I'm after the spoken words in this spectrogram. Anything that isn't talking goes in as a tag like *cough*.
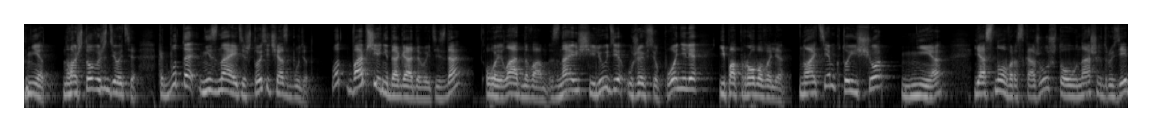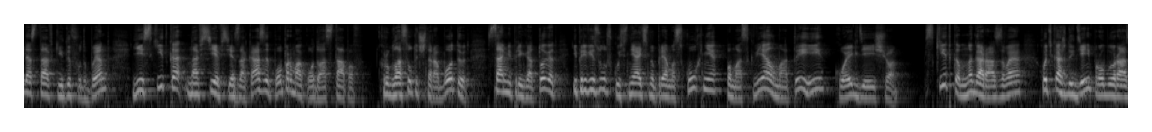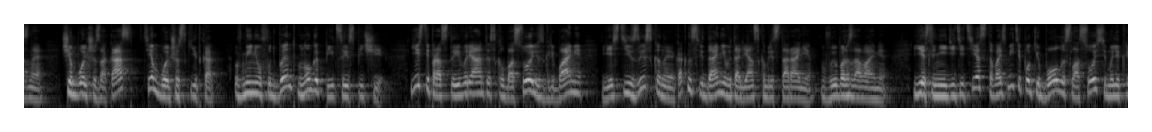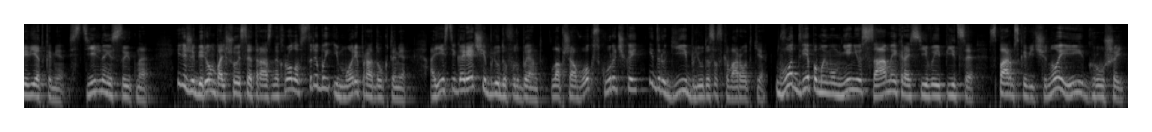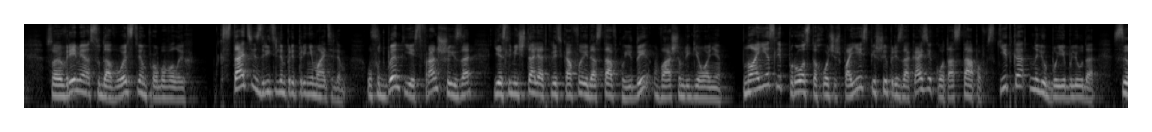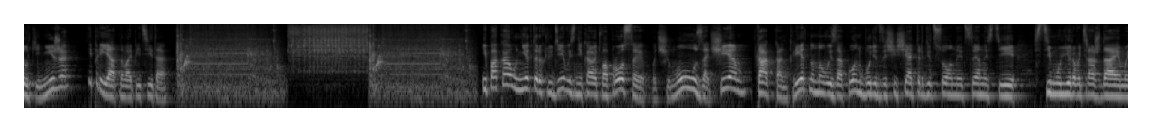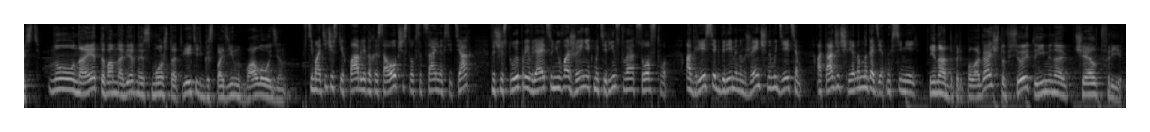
Нет, ну а что вы ждете? Как будто не знаете, что сейчас будет. Вот вообще не догадываетесь, да? Ой, ладно вам, знающие люди уже все поняли и попробовали. Ну а тем, кто еще не, я снова расскажу, что у наших друзей доставки еды Foodband есть скидка на все-все заказы по промокоду Остапов. Круглосуточно работают, сами приготовят и привезут вкуснятину прямо с кухни по Москве, Алматы и кое-где еще. Скидка многоразовая, хоть каждый день пробую разное. Чем больше заказ, тем больше скидка. В меню Foodband много пиццы из печи. Есть и простые варианты с колбасой или с грибами, есть и изысканные, как на свидании в итальянском ресторане. Выбор за вами. Если не едите тесто, возьмите покеболы с лососем или креветками, стильно и сытно. Или же берем большой сет разных роллов с рыбой и морепродуктами. А есть и горячие блюда фудбенд, лапша вок с курочкой и другие блюда со сковородки. Вот две, по моему мнению, самые красивые пиццы с пармской ветчиной и грушей. В свое время с удовольствием пробовал их. Кстати, зрителям-предпринимателям, у Foodband есть франшиза, если мечтали открыть кафе и доставку еды в вашем регионе. Ну а если просто хочешь поесть, пиши при заказе код Остапов. Скидка на любые блюда. Ссылки ниже и приятного аппетита! И пока у некоторых людей возникают вопросы, почему, зачем, как конкретно новый закон будет защищать традиционные ценности и стимулировать рождаемость, ну, на это вам, наверное, сможет ответить господин Володин. В тематических пабликах и сообществах в социальных сетях зачастую проявляется неуважение к материнству и отцовству, агрессия к беременным женщинам и детям, а также членам многодетных семей. И надо предполагать, что все это именно child-free.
